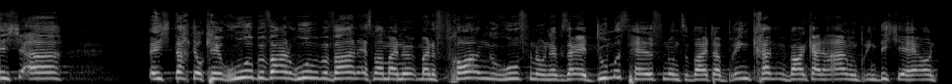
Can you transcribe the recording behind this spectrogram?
ich, äh, ich dachte, okay, Ruhe bewahren, Ruhe bewahren. Erstmal meine, meine Frau angerufen und habe gesagt, ey, du musst helfen und so weiter. Bring Krankenwagen, keine Ahnung, bring dich hierher und,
